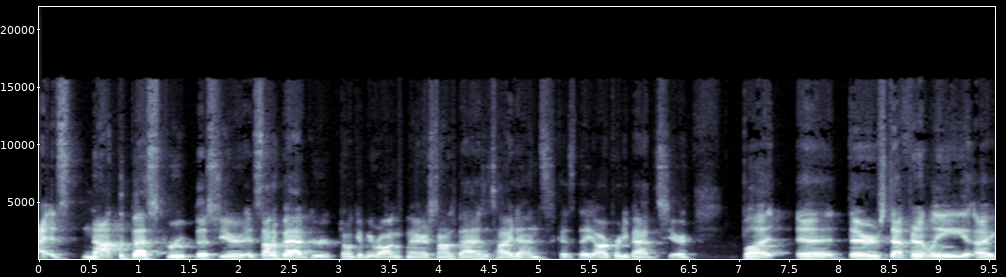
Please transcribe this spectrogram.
it's not the best group this year. It's not a bad group. Don't get me wrong. There, it's not as bad as the tight ends because they are pretty bad this year. But uh, there's definitely a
